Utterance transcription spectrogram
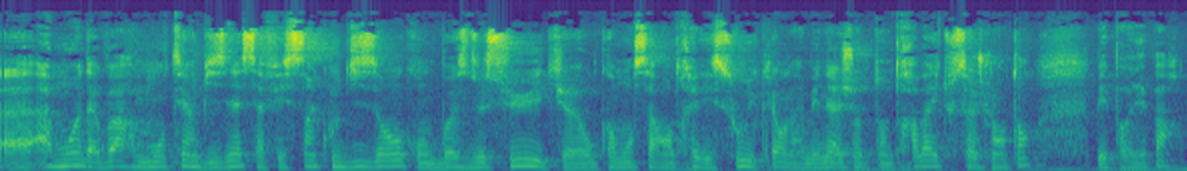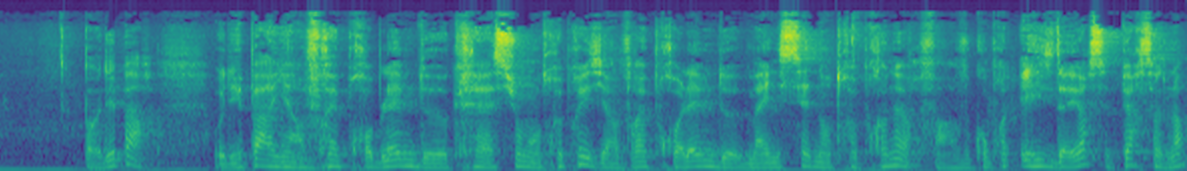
Euh, à moins d'avoir monté un business, ça fait 5 ou 10 ans qu'on bosse dessus et qu'on commence à rentrer des sous et que là, on aménage notre temps de travail, tout ça, je l'entends, mais pas au départ. Pas au départ. Au départ, il y a un vrai problème de création d'entreprise, il y a un vrai problème de mindset d'entrepreneur. Enfin, vous comprenez. Et d'ailleurs, cette personne-là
